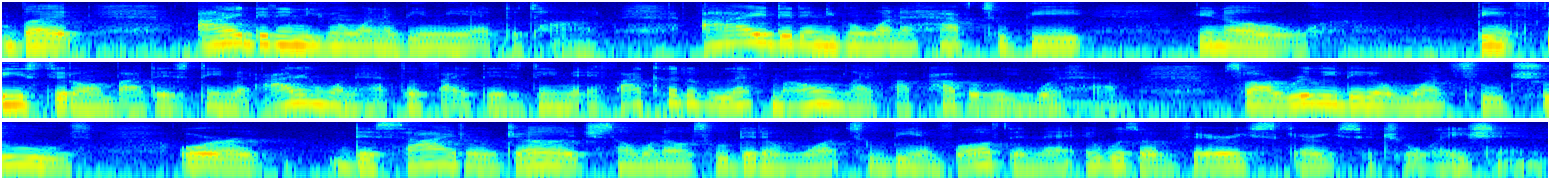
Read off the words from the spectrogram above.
But I didn't even want to be me at the time. I didn't even want to have to be, you know, being feasted on by this demon. I didn't want to have to fight this demon. If I could have left my own life, I probably would have. So I really didn't want to choose or decide or judge someone else who didn't want to be involved in that. It was a very scary situation.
